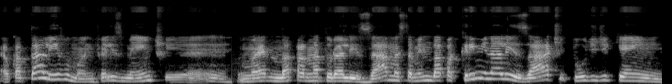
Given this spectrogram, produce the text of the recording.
é o capitalismo, mano. Infelizmente, é, não, é, não dá para naturalizar, mas também não dá para criminalizar a atitude de quem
